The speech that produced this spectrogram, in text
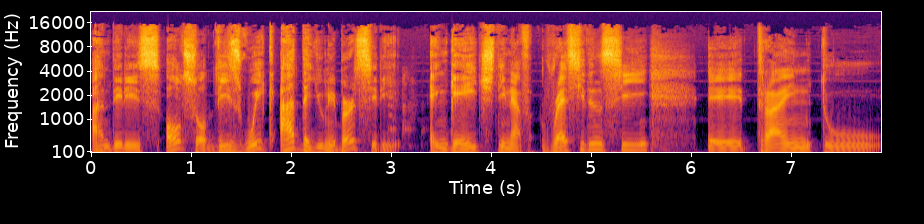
And it is also this week at the university engaged in a residency uh, trying to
